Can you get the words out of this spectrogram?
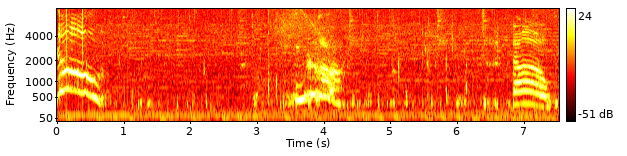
No! No! No!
